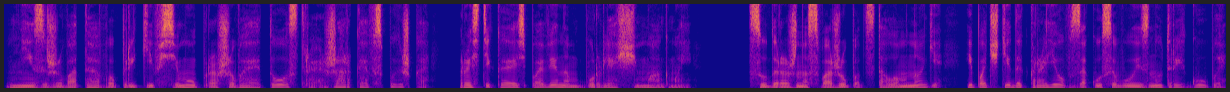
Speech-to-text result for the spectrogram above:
Низ живота, вопреки всему, прошивает острая, жаркая вспышка, растекаясь по венам бурлящей магмой. Судорожно свожу под столом ноги и почти до краев закусываю изнутри губы,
